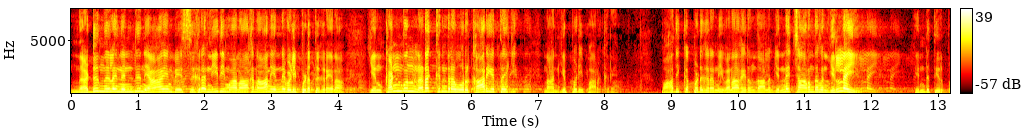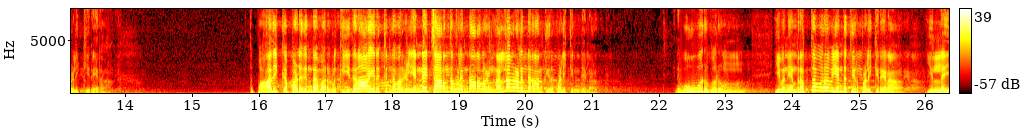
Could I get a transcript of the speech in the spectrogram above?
நடுநிலை நின்று நியாயம் பேசுகிற நீதிமானாக நான் என்னை வெளிப்படுத்துகிறேனா? என் கண்முன் நடக்கின்ற ஒரு காரியத்தை நான் எப்படி பார்க்கிறேன்? பாதிக்கப்படுகிறன் இவனாக இருந்தாலும் என்னை சார்ந்தவன் இல்லை என்று தீர்ப்பளிக்கிறேனா? பாதிக்கப்படுகின்றவர்களுக்கு எதிராக இருக்கின்றவர்கள் என்னை சார்ந்தவர்கள் என்றால் அவர்கள் நல்லவர்கள் என்று நான் தீர்ப்பளிக்கின்றேனா? ஒவ்வொருவரும் இவன் என் இரத்த உறவு என்று தீர்ப்பளிக்கிறேனா? இல்லை.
